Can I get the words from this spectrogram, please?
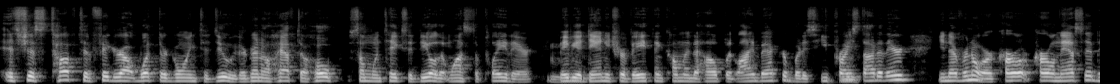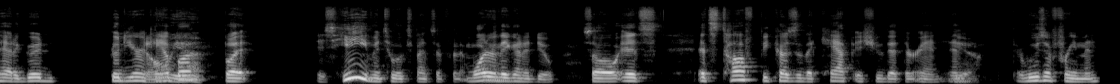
it's just tough to figure out what they're going to do. They're going to have to hope someone takes a deal that wants to play there. Mm-hmm. Maybe a mm-hmm. Danny Trevathan coming to help with linebacker, but is he priced mm-hmm. out of there? You never know. Or Carl Carl Nassib had a good good year in oh, Tampa, yeah. but is he even too expensive for them? What mm-hmm. are they going to do? So it's it's tough because of the cap issue that they're in, and yeah. they're losing Freeman.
